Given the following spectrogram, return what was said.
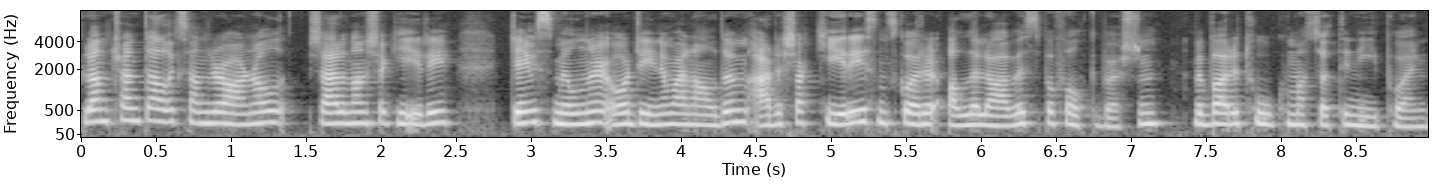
Blant Trent Alexander Arnold, Sheridan Shakiri, James Milner og Gina Wijnaldum er det Shakiri som skårer aller lavest på folkebørsen, med bare 2,79 poeng.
